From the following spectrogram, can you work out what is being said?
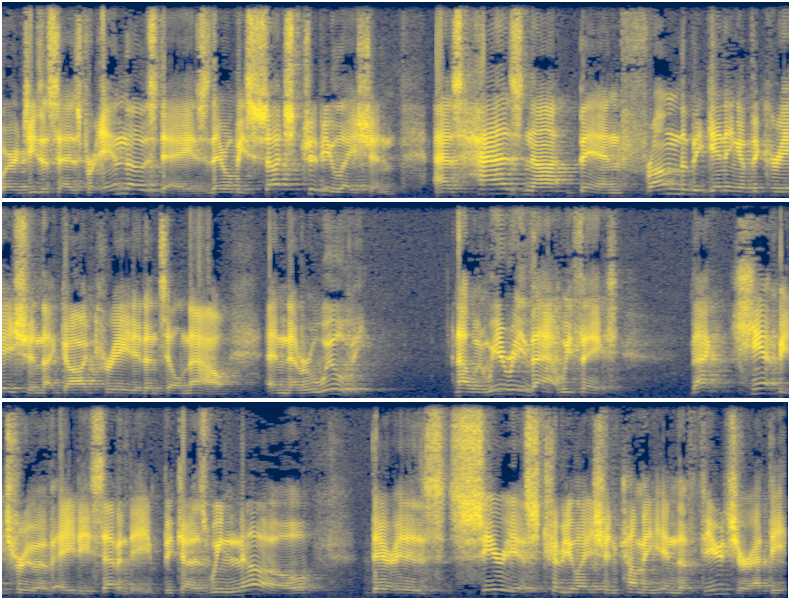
where Jesus says, For in those days there will be such tribulation as has not been from the beginning of the creation that God created until now and never will be. Now, when we read that, we think, that can't be true of AD 70 because we know there is serious tribulation coming in the future at the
